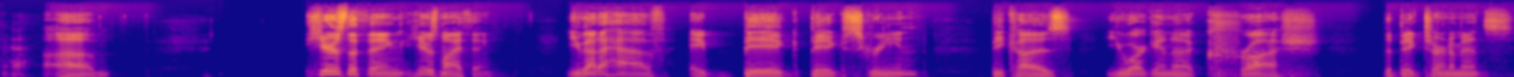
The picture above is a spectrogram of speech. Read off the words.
um, here's the thing. Here's my thing. You got to have a big, big screen because you are gonna crush the big tournaments,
